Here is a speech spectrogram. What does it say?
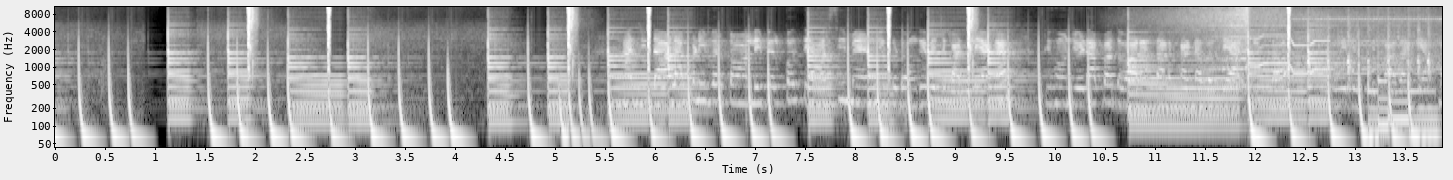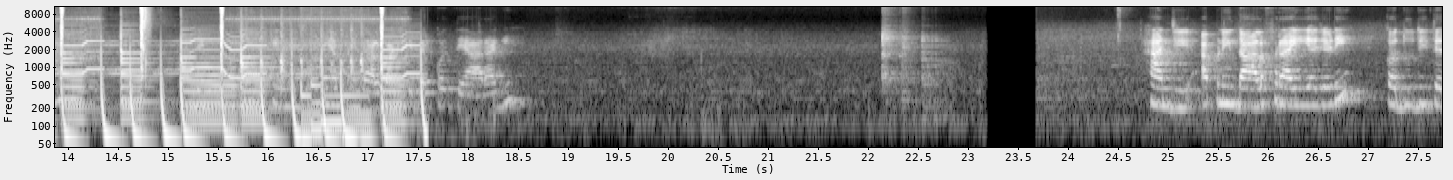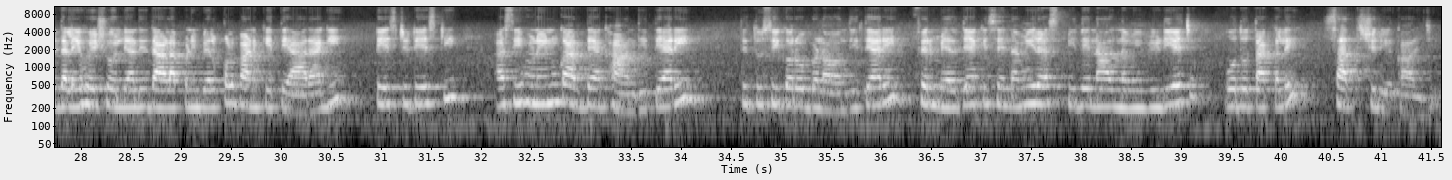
ਹਾਂਜੀ, ਆਪਣੀ ਦਾਲ ਫਰਾਈ ਹੈ ਜਿਹੜੀ, ਕੱਦੂ ਦੀ ਤੇ ਦਲੇ ਹੋਏ ਛੋਲਿਆਂ ਦੀ ਦਾਲ ਆਪਣੀ ਬਿਲਕੁਲ ਬਣ ਕੇ ਤਿਆਰ ਹੈਗੀ ਟੇਸਟੀ ਟੇਸਟੀ ਅਸੀਂ ਹੁਣ ਇਹਨੂੰ ਕਰਦੇ ਹਾਂ ਖਾਣ ਦੀ ਤਿਆਰੀ ਤੇ ਤੁਸੀਂ ਕਰੋ ਬਣਾਉਣ ਦੀ ਤਿਆਰੀ। ਫਿਰ ਮਿਲਦੇ ਹਾਂ ਕਿਸੇ ਨਵੀਂ ਰੈਸਪੀ ਦੇ ਨਾਲ ਨਵੀਂ ਵੀਡੀਓ 'ਚ। ਉਦੋਂ ਤੱਕ ਲਈ ਸਤਿ ਸ਼੍ਰੀ ਅਕਾਲ ਜੀ।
